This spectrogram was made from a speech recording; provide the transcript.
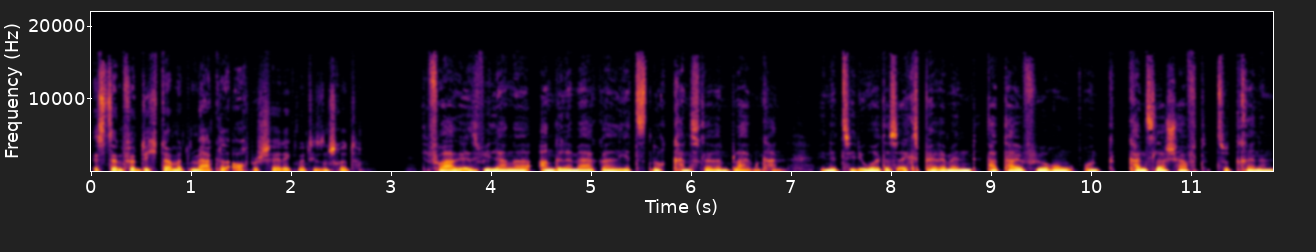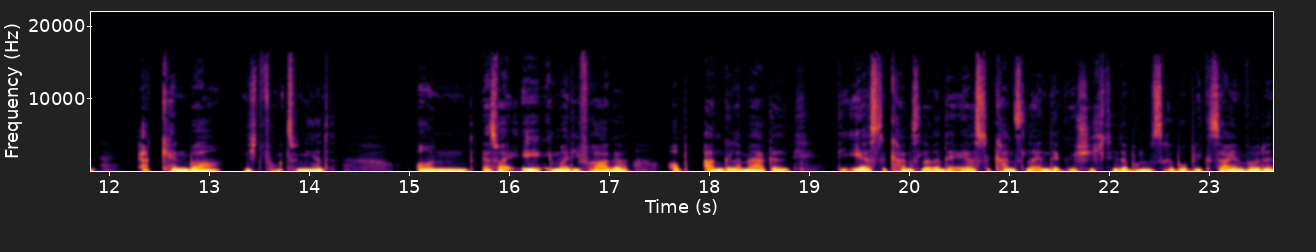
Ist denn für dich damit Merkel auch beschädigt mit diesem Schritt? Die Frage ist, wie lange Angela Merkel jetzt noch Kanzlerin bleiben kann. In der CDU hat das Experiment, Parteiführung und Kanzlerschaft zu trennen, erkennbar nicht funktioniert. Und es war eh immer die Frage, ob Angela Merkel die erste Kanzlerin, der erste Kanzler in der Geschichte der Bundesrepublik sein würde,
